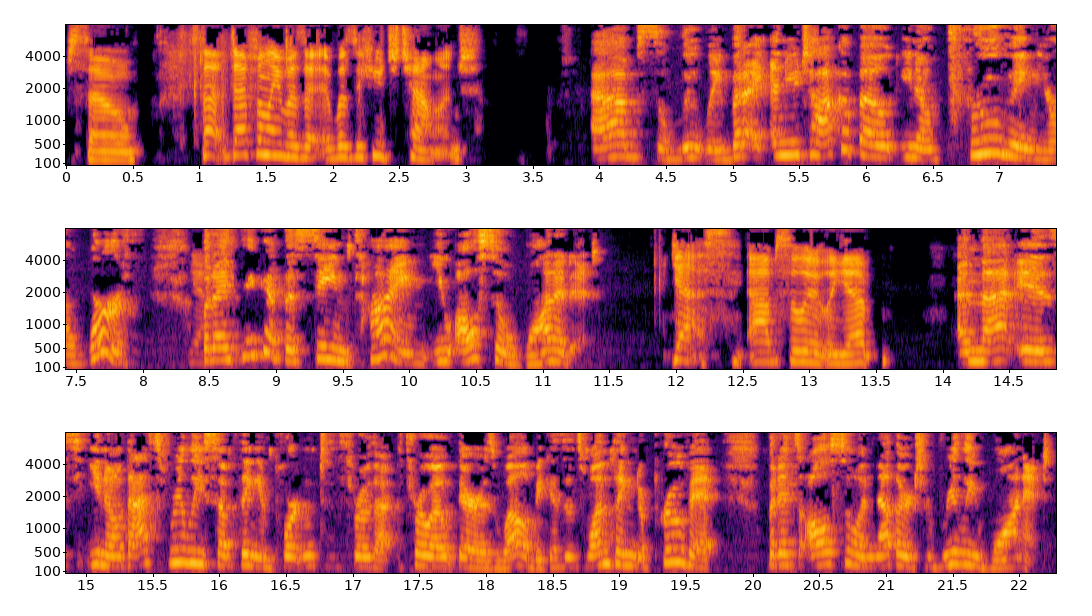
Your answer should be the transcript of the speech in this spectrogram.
So, so that definitely was a, it was a huge challenge. Absolutely. But I, and you talk about, you know, proving your worth, yes. but I think at the same time, you also wanted it. Yes, absolutely. Yep and that is you know that's really something important to throw that throw out there as well because it's one thing to prove it but it's also another to really want it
